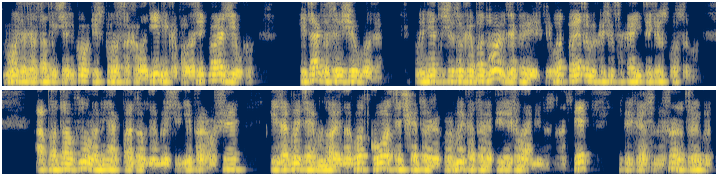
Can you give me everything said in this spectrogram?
Можно ли остаток черенков из просто холодильника положить в морозилку? И так до следующего года. У меня это еще только подвое для прививки, вот поэтому я хочу сохранить таким способом. А подтолкнула меня к подобной мысли непроросшая, и забытая мною на год косточка той же курмы, которая пережила минус 25 и прекрасно нашла на второй год.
